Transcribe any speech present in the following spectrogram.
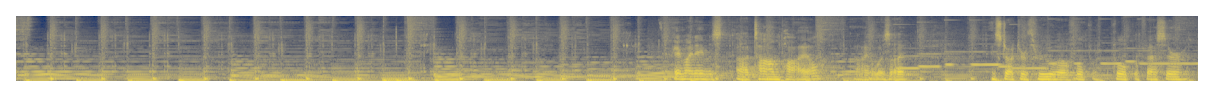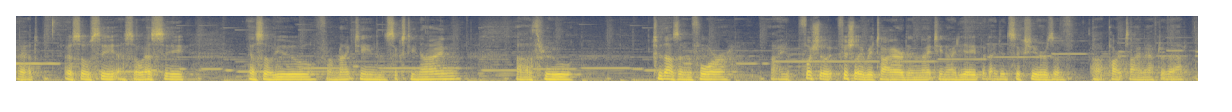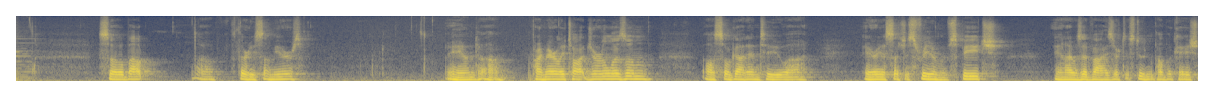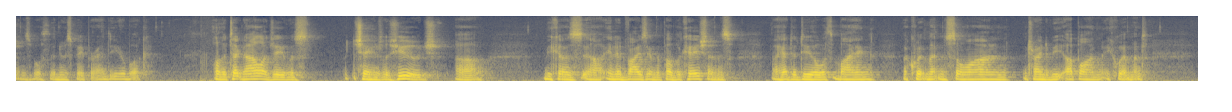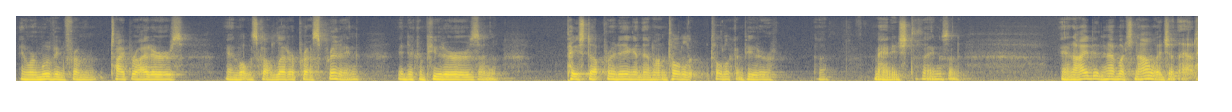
Okay, my name is uh, Tom Pyle. I was a instructor through a full, full professor at SOC, SOSC, SOU from 1969 uh, through 2004. I officially, officially retired in 1998, but I did six years of uh, part-time after that. So about uh, 30 some years. And uh, primarily taught journalism, also got into uh, areas such as freedom of speech, and I was advisor to student publications, both the newspaper and the yearbook. Well, the technology was change was huge uh, because uh, in advising the publications, I had to deal with buying equipment and so on, and trying to be up on equipment. And we're moving from typewriters and what was called letterpress printing into computers and paste up printing and then on total, total computer uh, managed things. And, and I didn't have much knowledge in that.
